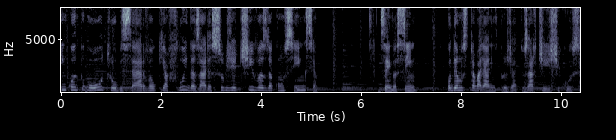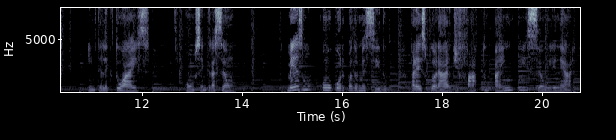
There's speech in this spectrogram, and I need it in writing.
enquanto o outro observa o que aflui das áreas subjetivas da consciência. Sendo assim, podemos trabalhar em projetos artísticos, intelectuais, concentração, mesmo com o corpo adormecido, para explorar de fato a intuição linear.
